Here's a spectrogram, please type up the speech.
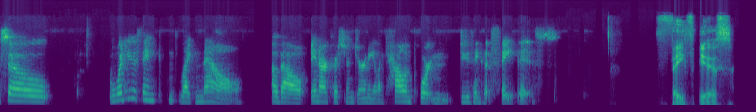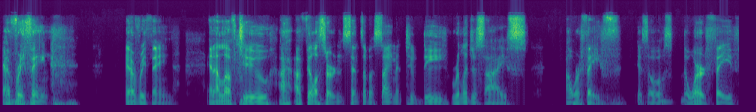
So, what do you think, like now, about in our Christian journey, like how important do you think that faith is? Faith is everything, everything. And I love to, I, I feel a certain sense of assignment to de religiousize our faith. it's so mm. the word faith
